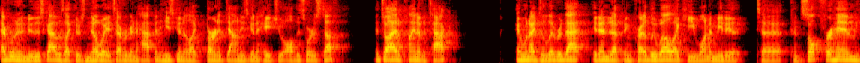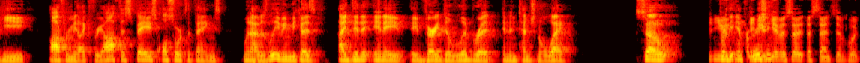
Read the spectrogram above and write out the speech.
everyone who knew this guy was like, "There's no way it's ever going to happen. He's going to like burn it down. He's going to hate you. All this sort of stuff." And so I had a plan of attack. And when I delivered that, it ended up incredibly well. Like he wanted me to to consult for him. He offered me like free office space, all sorts of things when I was leaving because I did it in a, a very deliberate and intentional way. So Can you, For the information. Can you give us a, a sense of what,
